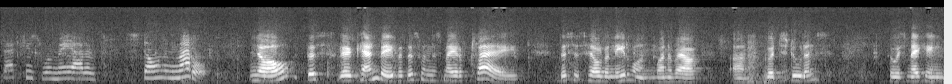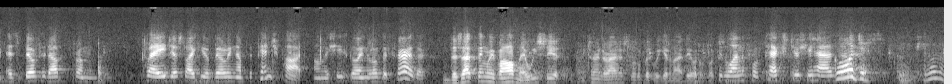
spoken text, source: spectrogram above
statues were made out of stone and metal. No, this it can be, but this one is made of clay. This is Hilda Needleman, one of our um, good students, who is making is built it up from clay, just like you're building up the pinch pot. Only she's going a little bit further. Does that thing revolve? May we see it turned around just a little bit? We get an idea what it looks This like. wonderful texture she has. Gorgeous. Beautiful.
